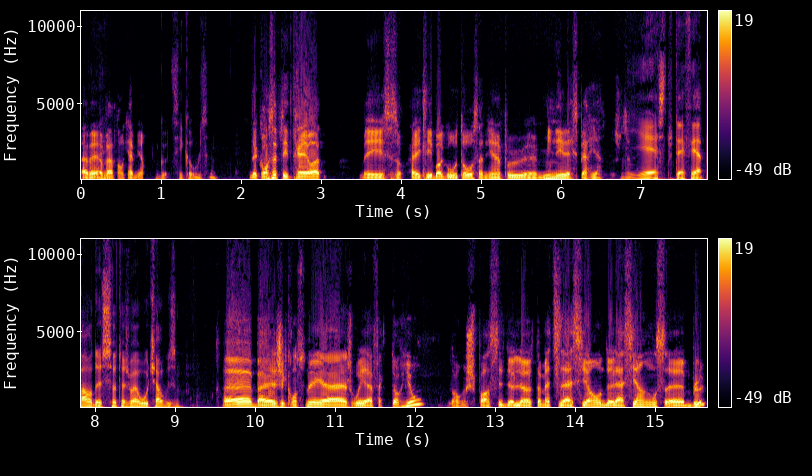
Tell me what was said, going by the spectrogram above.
avec, Ouais. vers ton camion. C'est cool, ça. Le concept est très hot. Mais c'est ça. Avec les bugs autour, ça devient un peu euh, miner l'expérience. Yes, tout à fait. À part de ça, t'as joué à autre chose? Euh, ben, j'ai continué à jouer à Factorio. Donc, je suis passé de l'automatisation de la science euh, bleue.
